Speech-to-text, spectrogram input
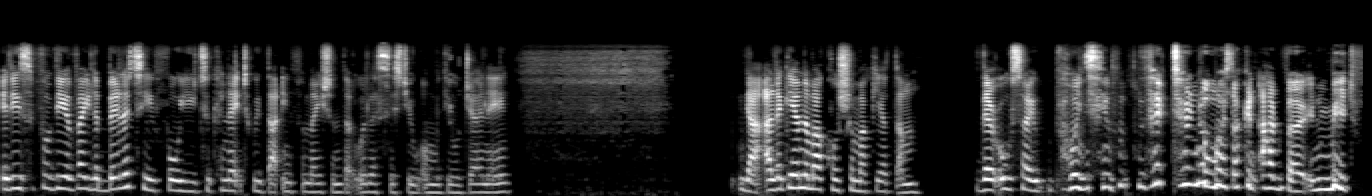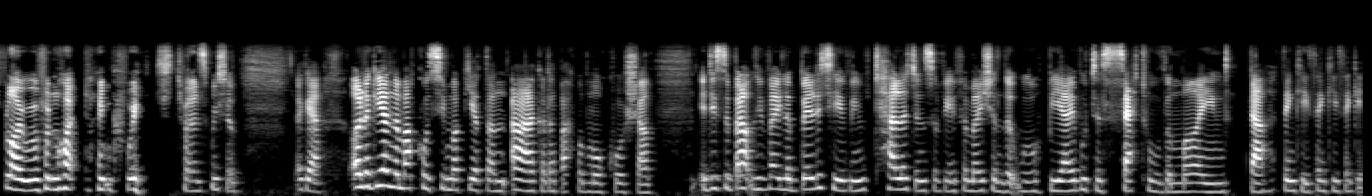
It is for the availability for you to connect with that information that will assist you on with your journey. Yeah, alegria makoshamakiatam. They're also pointing, they're doing almost like an advert in mid flow of a light language transmission. Okay. Ah, it is about the availability of intelligence of information that will be able to settle the mind. Da, thank you, thank you, thank you.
